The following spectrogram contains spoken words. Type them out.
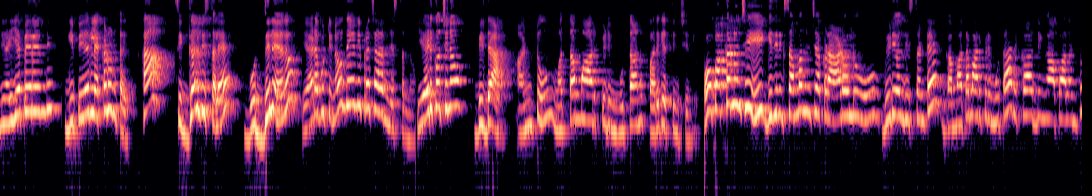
నీ అయ్య పేరేంది? గీ పేర్లు ఎక్కడుంటాయి? హా? సిగ్గనిపిస్తలే? బుద్ధి లేదు. ఏడబుట్టినావు? దేన్ని ప్రచారం చేస్తున్నావు? ఏడికొచ్చినావు? బిడ్డ అంటూ మతం మార్పిడి ముఠాను పరిగెత్తించిండ్రు. ఓ పక్క నుంచి దీనికి సంబంధించి అక్కడ ఆడవాళ్ళు వీడియోలు తీస్తుంటే మత మార్పిడి ముఠా రికార్డింగ్ ఆపాలంటూ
